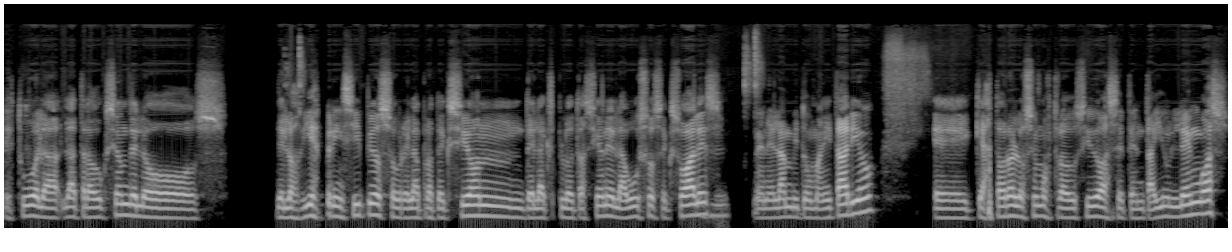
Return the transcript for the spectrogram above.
estuvo la, traducción de los, de los 10 principios sobre la protección de la explotación y el abuso sexuales en el ámbito humanitario, eh, que hasta ahora los hemos traducido a 71 lenguas.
